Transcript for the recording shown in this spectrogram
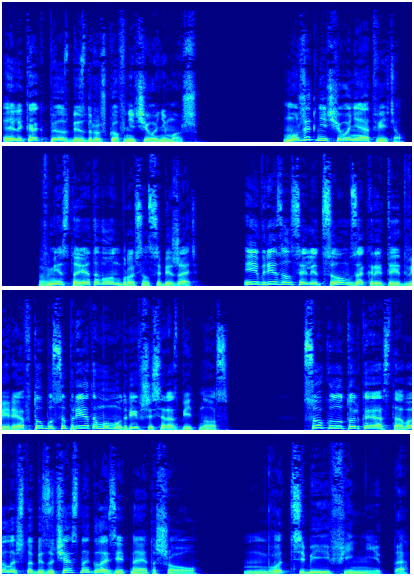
Или как пес без дружков ничего не можешь?» Мужик ничего не ответил. Вместо этого он бросился бежать и врезался лицом в закрытые двери автобуса, при этом умудрившись разбить нос. Соколу только и оставалось, что безучастно глазеть на это шоу. Вот тебе и финита.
